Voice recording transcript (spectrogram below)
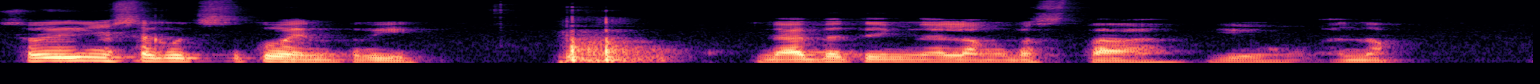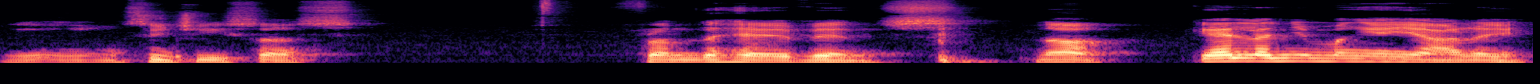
So, yun yung sagot sa 23. Dadating na lang basta yung anak, yung, yung si Jesus from the heavens. No? Kailan yung mangyayari?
